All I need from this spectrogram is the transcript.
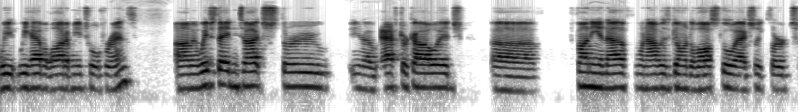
we we have a lot of mutual friends, um, and we've stayed in touch through you know, after college. Uh, funny enough, when I was going to law school, I actually clerked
